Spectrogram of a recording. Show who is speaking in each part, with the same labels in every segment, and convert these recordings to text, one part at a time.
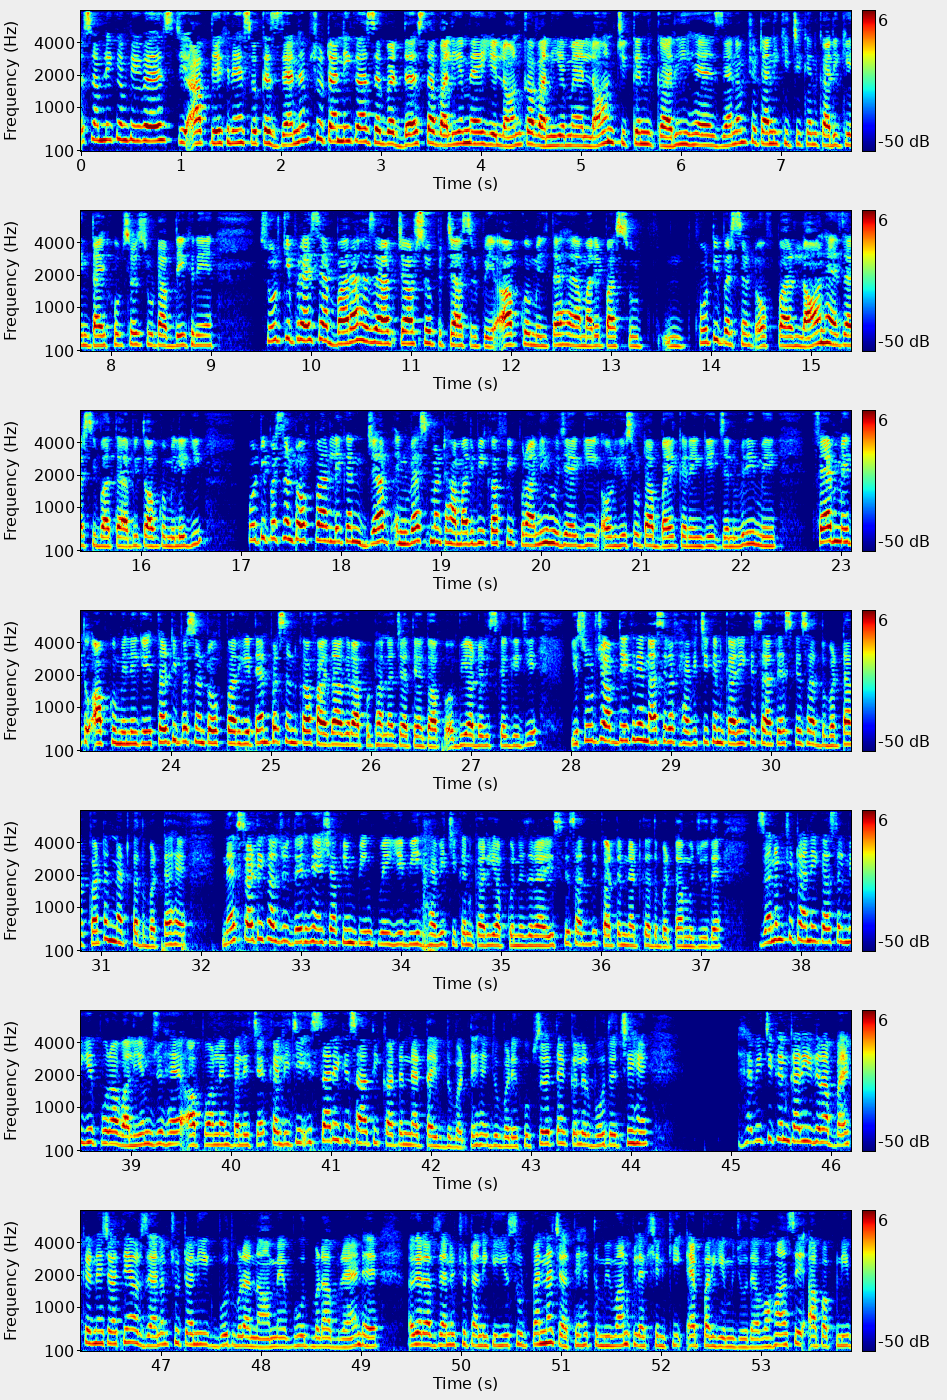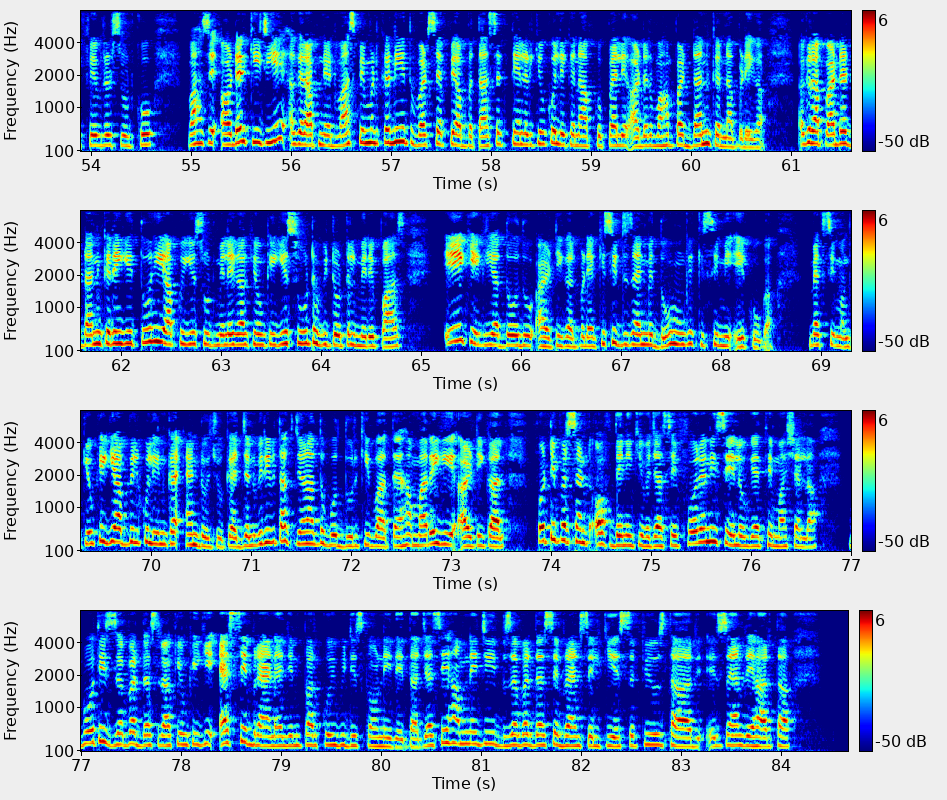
Speaker 1: अस्सलाम वालेकुम व्यूवर्स जी, आप देख रहे हैं इस वक्त जैनब चुटानी का ज़बरदस्त वालियम है ये लॉन का वालियम है लॉन चिकन कारी है। जैनब चुटानी की चिकन कारी के इंतई खूबसूरत सूट आप देख रहे हैं। सूट की प्राइस है बारह हज़ार चार सौ पचास रुपये आपको मिलता है हमारे पास सूट फोर्टी परसेंट ऑफ़ पर। लॉन है, जहर सी बात है, अभी तो आपको मिलेगी। फोर्टी परसेंट ऑफ़ पर, लेकिन जब इन्वेस्टमेंट हमारी भी काफ़ी पुरानी हो जाएगी और ये सूट आप बाय करेंगे जनवरी में फैब में तो आपको मिलेंगे थर्टी परसेंट ऑफ़ पर। ये टेन परसेंट का फ़ायदा अगर आप उठाना चाहते हैं तो आप अभी ऑर्डर इसका कीजिए। ये सूट जो आप देख रहे हैं, ना सिर्फ़ हैवी चिकन कारी के साथ है, इसके साथ दुबट्टा कटन नट का दुबट्टा है। नेक्स्ट आर्टिकल जो देख रहे हैं शॉकिंग पिंक में, ये भी हैवी चिकन कारी आपको नज़र आ रही है। इसके साथ भी कटन नट का दुबट्टा मौजूद है। जन्म चुटाने का असल में ये पूरा वॉल्यूम जो है, आप ऑनलाइन पहले चेक कर लीजिए। इस सारे के साथ ही कटन नट टाइप दुबट्टे हैं, जो बड़े खूबसूरत हैं कलर बहुत अच्छे हैं। हैवी चिकन कारी अगर आप बाय करना चाहते हैं, और जैनब छुटानी एक बहुत बड़ा नाम है, बहुत बड़ा ब्रांड है, अगर आप जैनब छुटानी के ये सूट पहनना चाहते हैं तो मीवान कलेक्शन की ऐप पर ये मौजूद है। वहाँ से आप अपनी फेवरेट सूट को वहाँ से ऑर्डर कीजिए। अगर आपने एडवांस पेमेंट करनी है तो व्हाट्सएप पे आप बता सकते हैं लड़कियों को, लेकिन आपको पहले ऑर्डर वहाँ पर डन करना पड़ेगा। अगर आप ऑर्डर डन करेंगे तो ही आपको ये सूट मिलेगा, क्योंकि ये सूट अभी टोटल मेरे पास एक एक या दो दो आर्टिकल पड़े किसी डिज़ाइन में दो होंगे, किसी में एक होगा मैक्सिमम क्योंकि ये अब बिल्कुल इनका एंड हो चुका है। जनवरी तक जाना तो बहुत दूर की बात है। हमारे ये आर्टिकल 40 परसेंट ऑफ़ देने की वजह से फ़ौरन ही सेल हो गए थे, माशाल्लाह। बहुत ही ज़बरदस्त रहा, क्योंकि ये ऐसे ब्रांड है जिन पर कोई भी डिस्काउंट नहीं देता। जैसे हमने जी ज़बरदस्त से ब्रांड सेल किए सफ्यूज था जैन रिहार था,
